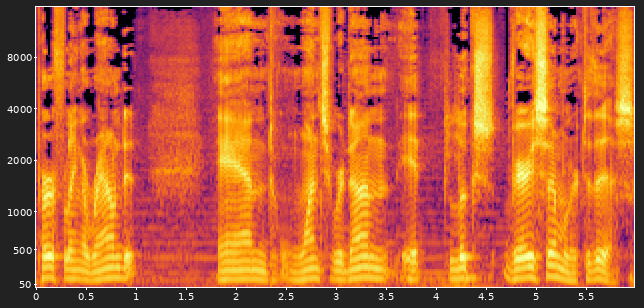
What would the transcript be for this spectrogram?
purfling around it. And once we're done, it looks very similar to this.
